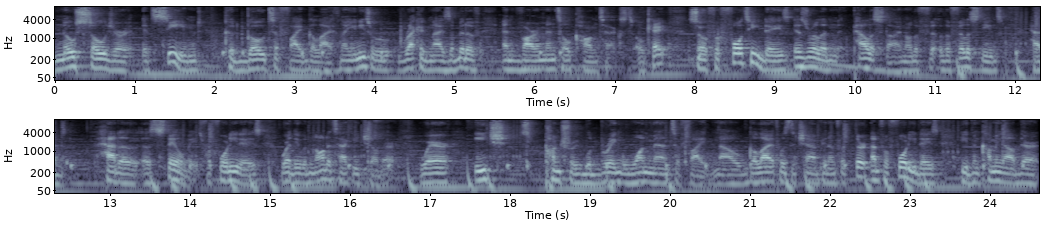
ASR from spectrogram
no soldier it seemed could go to fight Goliath. Now, you need to recognize a bit of environmental context, okay? So, for 40 days, Israel and Palestine, or the, the Philistines, had had a, a stalemate for 40 days where they would not attack each other, where each country would bring one man to fight. Now, Goliath was the champion, and for thir- and for 40 days, he'd been coming out there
